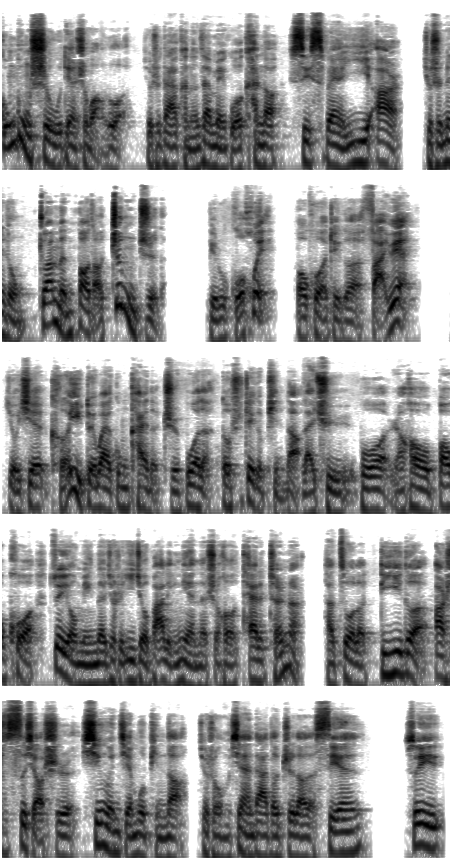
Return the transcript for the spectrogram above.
公共事务电视网络，就是大家可能在美国看到 C-SPAN 一二，就是那种专门报道政治的，比如国会，包括这个法院，有一些可以对外公开的直播的，都是这个频道来去播。然后包括最有名的就是一九八零年的时候，Ted Turner 他做了第一个二十四小时新闻节目频道，就是我们现在大家都知道的 CNN。所以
